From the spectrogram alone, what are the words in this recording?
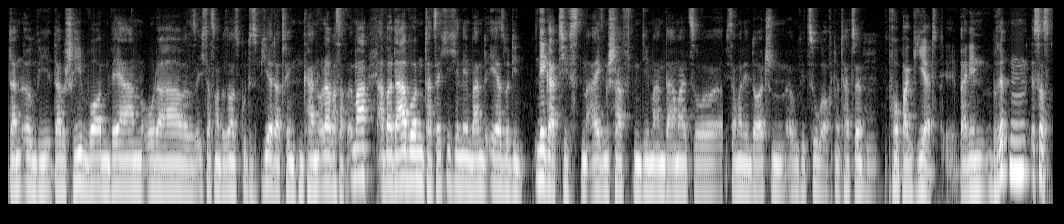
dann irgendwie da beschrieben worden wären oder was weiß ich, dass man besonders gutes Bier da trinken kann oder was auch immer. Aber da wurden tatsächlich in dem Band eher so die negativsten Eigenschaften, die man damals so, ich sag mal, den Deutschen irgendwie zugeordnet hatte, mhm. Propagiert. Bei den Briten ist das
